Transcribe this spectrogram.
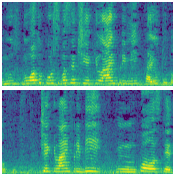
No, no outro curso você tinha que ir lá imprimir, caiu tudo, tinha que ir lá imprimir um pôster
